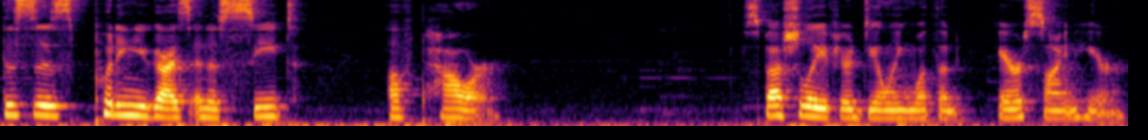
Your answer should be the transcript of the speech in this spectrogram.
This is putting you guys in a seat of power, especially if you're dealing with an air sign here.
